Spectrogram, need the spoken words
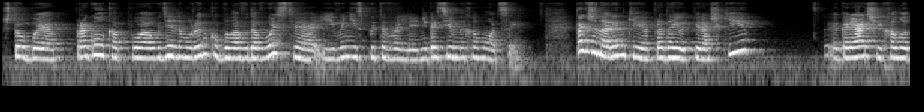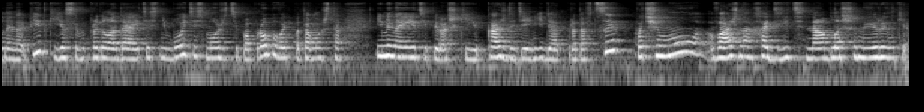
чтобы прогулка по удельному рынку была в удовольствие, и вы не испытывали негативных эмоций. Также на рынке продают пирожки, горячие и холодные напитки. Если вы проголодаетесь, не бойтесь, можете попробовать, потому что именно эти пирожки каждый день едят продавцы. Почему важно ходить на блошиные рынки?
